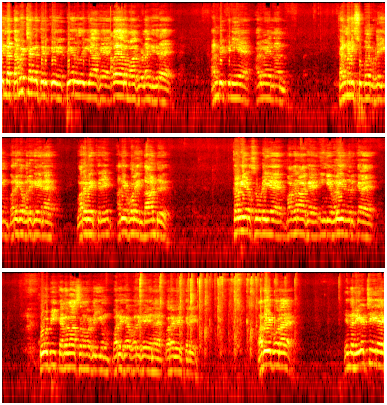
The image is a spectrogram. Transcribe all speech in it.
இந்த தமிழ்ச்சங்கத்திற்கு பேருதவியாக அடையாளமாக விளங்குகிற அன்பிற்கினிய அருமையண்ணன் கண்மணி சுப்பு அவர்களையும் வருக வருக என வரவேற்கிறேன். அதே போல இந்த ஆண்டு கவியரசருடைய மகனாக இங்கே வருகின்றிருக்கிற கோபி கனதாசன் அவர்களையும் வருக வருக என வரவேற்கிறேன். அதே போல இந்த நிகழ்ச்சியிலே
